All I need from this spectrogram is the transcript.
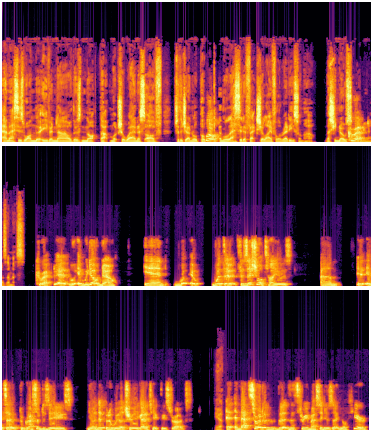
MS is one that even now there's not that much awareness of to the general public well, unless it affects your life already somehow, unless you know someone correct. who has MS. Correct. Uh, and we don't know. And what the physician will tell you is um, it, it's a progressive disease. You end up in a wheelchair. You got to take these drugs. Yeah. And, and, that's sort of the, the three messages that you'll hear.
